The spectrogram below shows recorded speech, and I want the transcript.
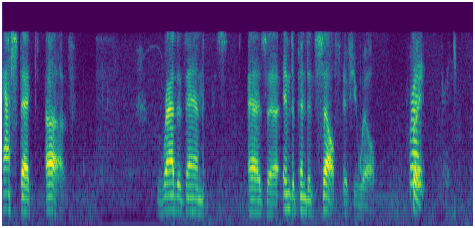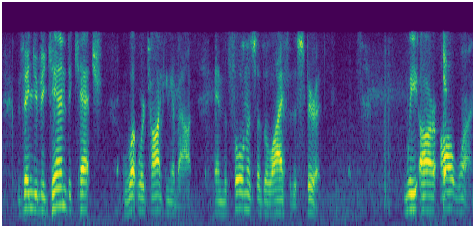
aspect of, rather than as an independent self, if you will, Right. then you begin to catch what we're talking about and the fullness of the life of the Spirit. We are all one.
